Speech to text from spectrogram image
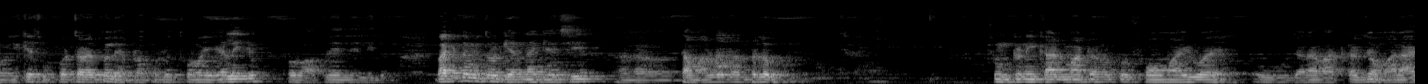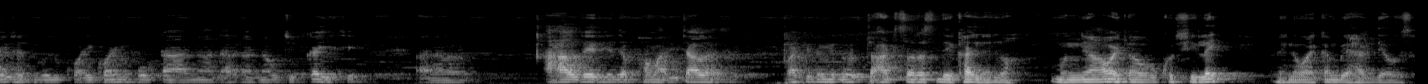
અલ્કેશ ઉપર ચડ્યો તો લેબડા પર થોડો એ લઈ ગયો. થોડો આપણે લઈ લીધો. બાકી તો મિત્રો ઘેરના ઘેર છીએ. અને તમારો પણ પેલો ચૂંટણી કાર્ડ માટેનું કોઈ ફોર્મ આવ્યું હોય તો જરા વાત કરજો. અમારે આવ્યું છે. તો બધું ખોરી ખોરીને ફોટા અને આધાર કાર્ડના ચીપકાઈએ છીએ. અને હાલ તો એ જફા મારી ચાલે છે. બાકી તો મિત્રો ચાર્ટ સરસ દેખાય છે. જો મુન્ને આવે એટલે આવું ખુરશી લઈ અને એનું વાયકન બેહાડી દેવો છે.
